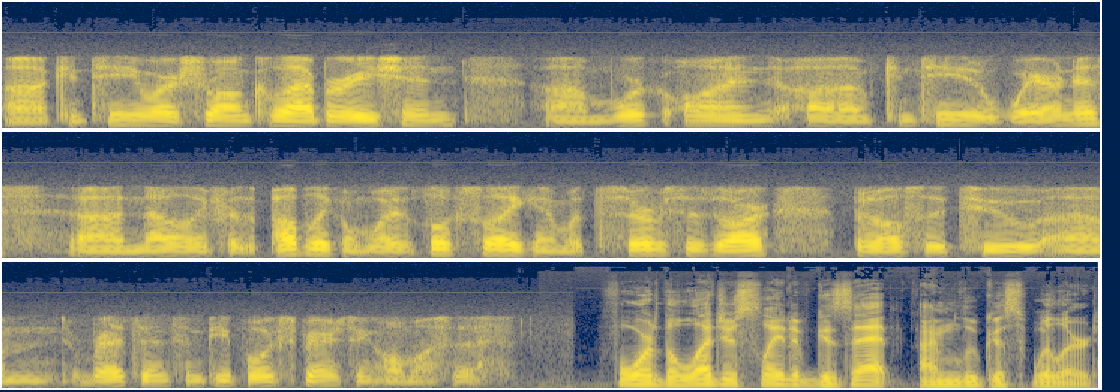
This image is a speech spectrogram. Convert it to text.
uh, continue our strong collaboration, um, work on uh, continued awareness, uh, not only for the public on what it looks like and what the services are, but also to um, residents and people experiencing homelessness. For the Legislative Gazette, I'm Lucas Willard.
